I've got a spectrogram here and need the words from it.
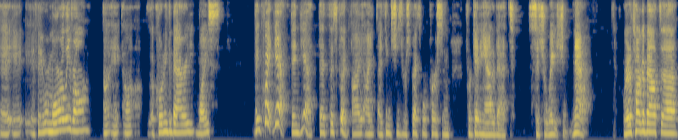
if they were morally wrong, uh, uh, according to Bari Weiss, then quit. Yeah, then yeah, that, that's good. I, I, I think she's a respectable person for getting out of that situation. Now, we're going to talk about uh,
